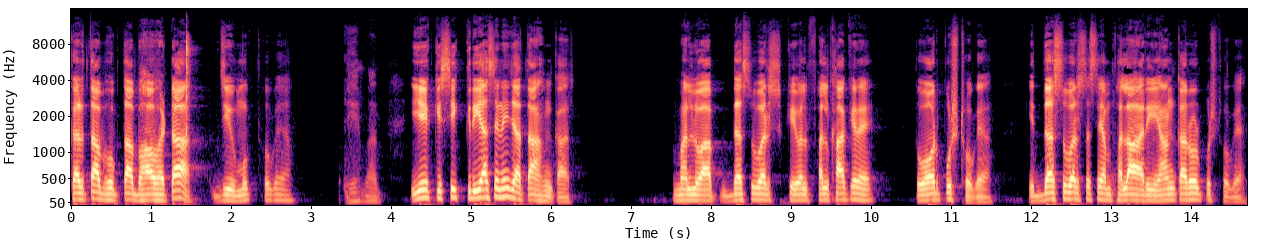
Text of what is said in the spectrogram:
करता भोगता भाव हटा, जीव मुक्त हो गया। ये बात। ये किसी क्रिया से नहीं जाता अहंकार। मान लो आप दस वर्ष केवल फल खा के रहे तो और पुष्ट हो गया। कि दस वर्ष से हम फलाहारी अहंकार और पुष्ट हो गया।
